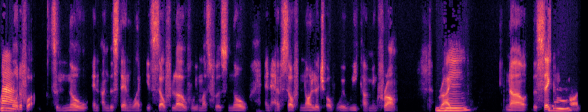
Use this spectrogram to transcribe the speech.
wow. in order for us to know and understand what is self love, we must first know and have self knowledge of where we're coming from. Right? Mm-hmm. Now, the second yeah. part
